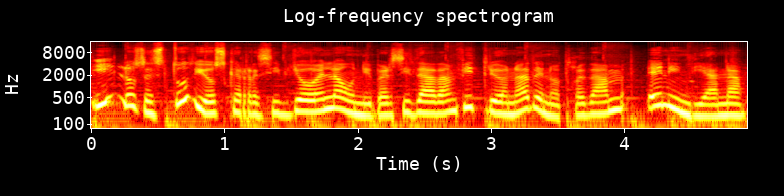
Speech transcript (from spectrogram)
y los estudios que recibió en la Universidad Anfitriona de Notre Dame en Indiana.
